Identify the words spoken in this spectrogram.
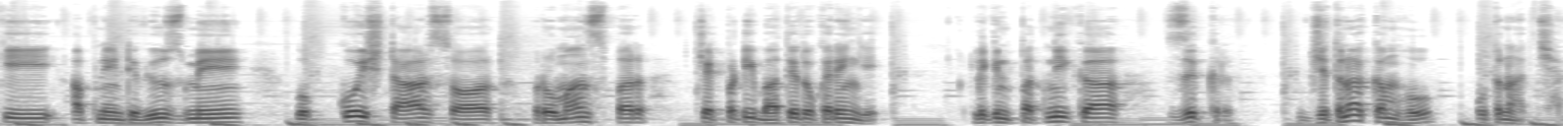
कि अपने इंटरव्यूज़ में वो कोई स्टार्स और रोमांस पर चटपटी बातें तो करेंगे, लेकिन पत्नी का ज़िक्र जितना कम हो, उतना अच्छा।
